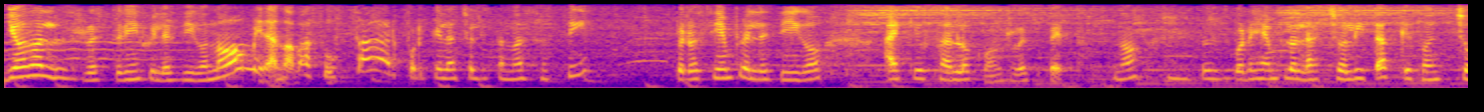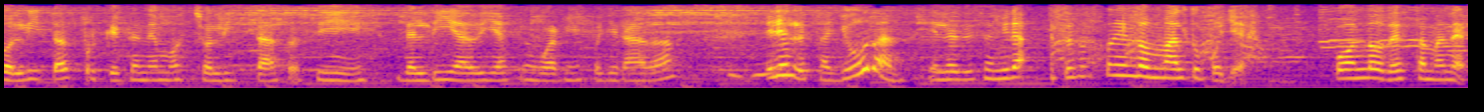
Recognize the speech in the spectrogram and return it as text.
yo no les restringo y les digo, no, mira, no vas a usar porque la cholita no es así. Pero siempre les digo, hay que usarlo con respeto, ¿no? Entonces, por ejemplo, las cholitas que son cholitas, porque tenemos cholitas así del día a día en guardia pollerada, ellas les ayudan y les dicen, mira, te estás poniendo mal tu pollera ponlo de esta manera.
